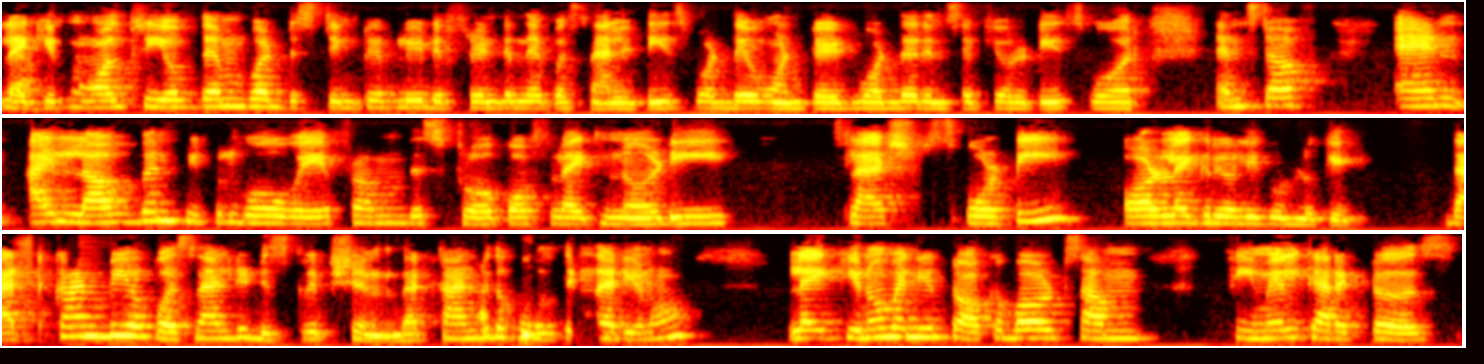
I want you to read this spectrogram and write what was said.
like you know all three of them were distinctively different in their personalities what they wanted what their insecurities were and stuff. And i love when people go away from this trope of like nerdy slash sporty or like really good looking. That can't be your personality description. That can't be the whole thing that you know like you know when you talk about some female characters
